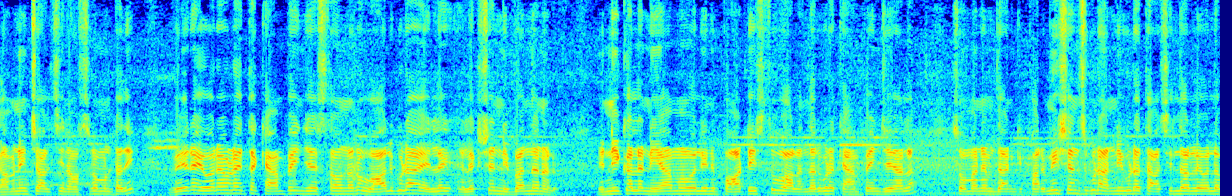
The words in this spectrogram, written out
గమనించాల్సిన అవసరం ఉంటుంది. వేరే ఎవరెవరైతే క్యాంపెయిన్ చేస్తూ ఉన్నారో వాళ్ళు కూడా ఎలక్షన్ నిబంధనలు ఎన్నికల నియామావళిని పాటిస్తూ వాళ్ళందరూ కూడా క్యాంపెయిన్ చేయాలా? సో మనం దానికి పర్మిషన్స్ కూడా అన్నీ కూడా తహసీల్దార్ లెవెల్లో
